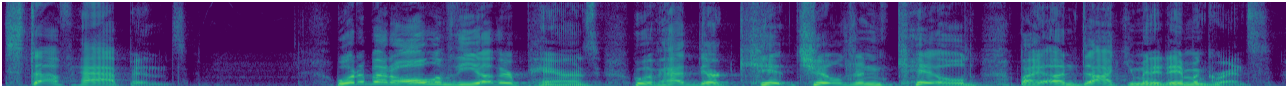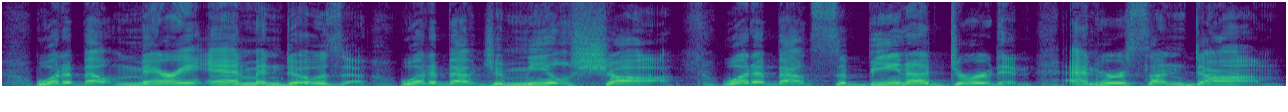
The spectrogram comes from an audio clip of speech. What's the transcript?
Stuff happens. What about all of the other parents who have had their ki- children killed by undocumented immigrants? What about Mary Ann Mendoza? What about Jamiel Shaw? What about Sabine Durden and her son Dom?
